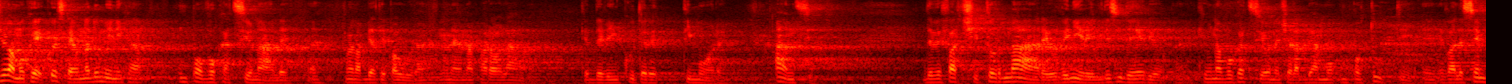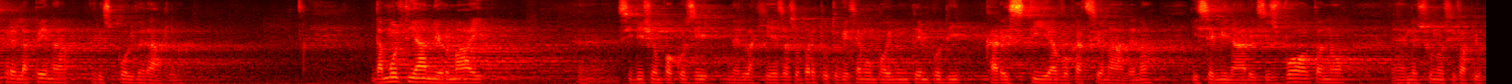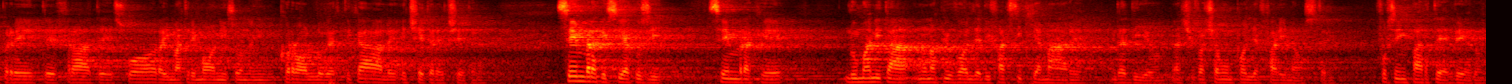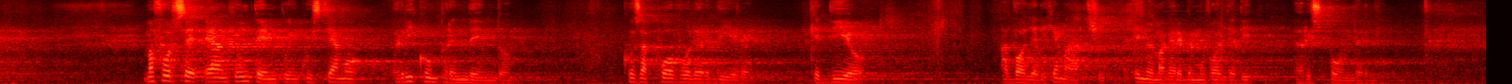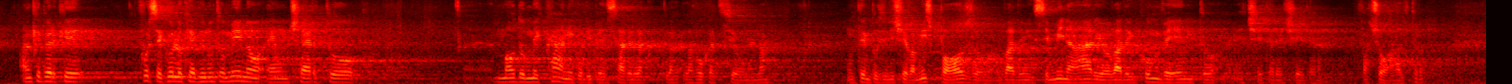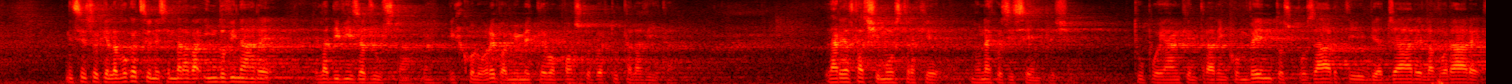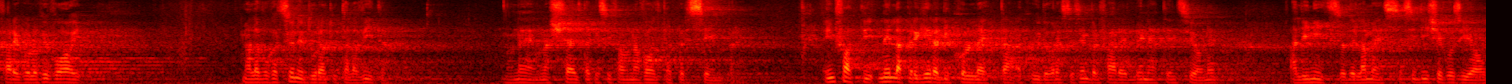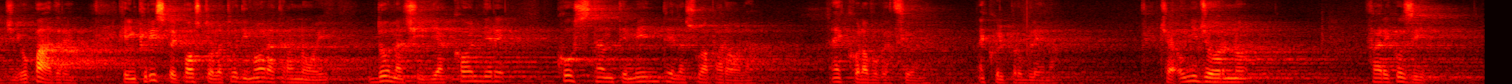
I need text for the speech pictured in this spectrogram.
Dicevamo che questa è una domenica un po' vocazionale, eh? non abbiate paura, eh? non è una parola che deve incutere timore, anzi deve farci tornare o venire il desiderio eh, che una vocazione ce l'abbiamo un po' tutti e vale sempre la pena rispolverarla. Da molti anni ormai eh, si dice un po' così nella Chiesa, soprattutto che siamo un po' in un tempo di carestia vocazionale, no? I seminari si svuotano, eh, nessuno si fa più prete, frate, suora, i matrimoni sono in crollo verticale, eccetera, eccetera. Sembra che sia così, sembra che l'umanità non ha più voglia di farsi chiamare da Dio, eh, ci facciamo un po' gli affari nostri. Forse in parte è vero, ma forse è anche un tempo in cui stiamo ricomprendendo cosa può voler dire che Dio ha voglia di chiamarci e noi magari abbiamo voglia di rispondergli. Anche perché forse quello che è venuto meno è un certo eh, modo meccanico di pensare la, la, la vocazione, no? Un tempo si diceva mi sposo, vado in seminario, vado in convento, eccetera, eccetera, faccio altro. Nel senso che la vocazione sembrava indovinare la divisa giusta, eh? il colore, poi mi mettevo a posto per tutta la vita. La realtà ci mostra che non è così semplice. Tu puoi anche entrare in convento, sposarti, viaggiare, lavorare, fare quello che vuoi, ma la vocazione dura tutta la vita. Non è una scelta che si fa una volta per sempre. E infatti nella preghiera di colletta, a cui dovreste sempre fare bene attenzione, all'inizio della messa si dice così oggi, O Padre, che in Cristo hai posto la tua dimora tra noi, donaci di accogliere costantemente la sua parola. Ecco la vocazione, ecco il problema. Cioè ogni giorno fare così,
